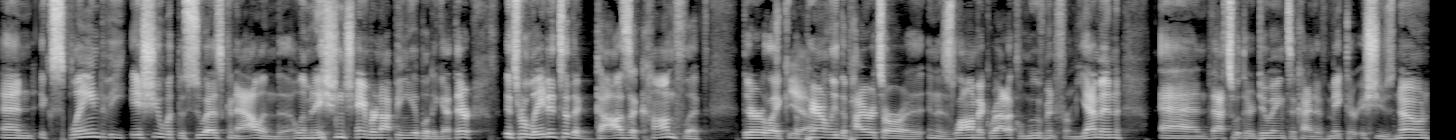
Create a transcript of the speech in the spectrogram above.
and explained the issue with the Suez Canal and the elimination chamber not being able to get there. It's related to the Gaza conflict. They're like, yeah. apparently, the pirates are an Islamic radical movement from Yemen, and that's what they're doing to kind of make their issues known.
